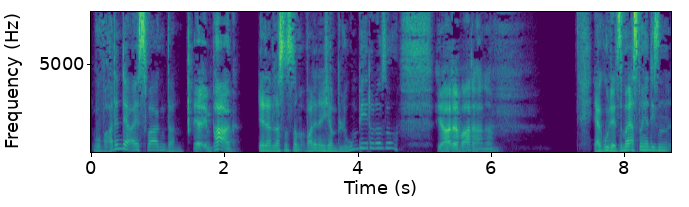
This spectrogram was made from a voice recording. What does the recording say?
Wo war denn der Eiswagen dann? Ja, im Park. Ja, dann lass uns noch, war der nicht am Blumenbeet oder so? Ja, der war da, ne? Ja gut, jetzt sind wir erstmal hier in diesen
